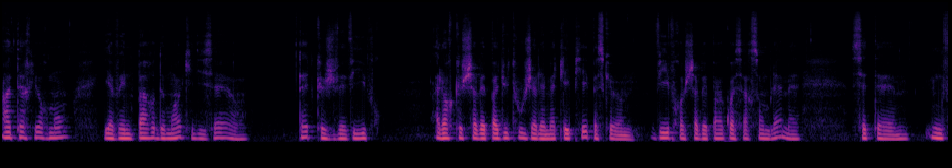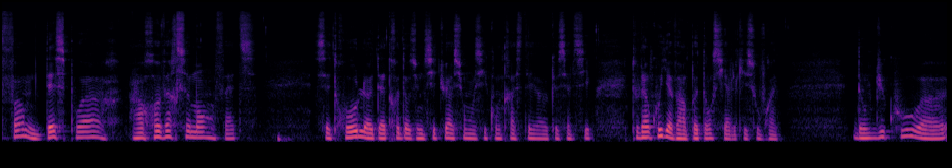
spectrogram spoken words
intérieurement, il y avait une part de moi qui disait euh, peut-être que je vais vivre. Alors que je savais pas du tout où j'allais mettre les pieds, parce que vivre, je savais pas à quoi ça ressemblait, mais c'était une forme d'espoir, un reversement en fait. C'est drôle d'être dans une situation aussi contrastée euh, que celle-ci. Tout d'un coup, il y avait un potentiel qui s'ouvrait. Donc du coup, euh,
